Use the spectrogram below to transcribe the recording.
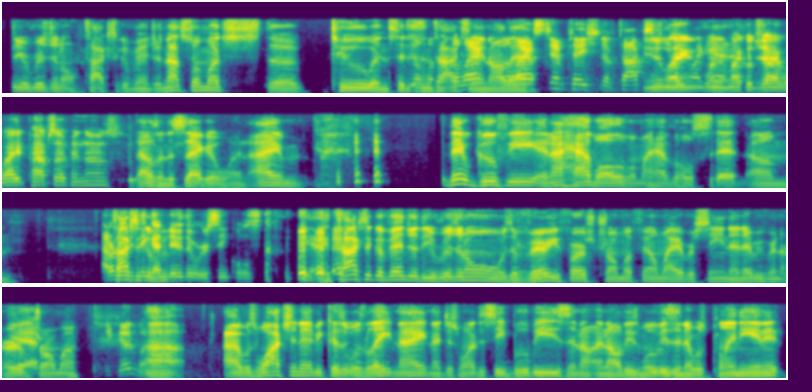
the original Toxic Avenger, not so much the two and Citizen the, Toxic la- and all the that. last temptation of toxic. You you like, when that? Michael Jai White pops up in those? That was in the second one. I'm they're goofy and I have all of them. I have the whole set. Um I don't Toxic even think I knew there were sequels. yeah, Toxic Avenger, the original one was the very first Troma film I ever seen. I never even heard Yeah. of Troma. It's a good one. Uh I was watching it because it was late night and I just wanted to see boobies and all, and all these movies and there was plenty in it.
